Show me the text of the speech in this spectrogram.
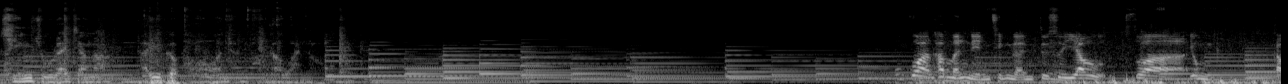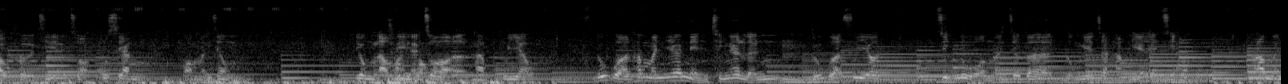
群主来讲啊，他一个跑完全跑到完了。不过他们年轻人就是要做用高科技来做，不像我们这种用劳力来做，他不要。如果他们一个年轻的人，如果是要进入我们这个农业这行业来讲，他们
